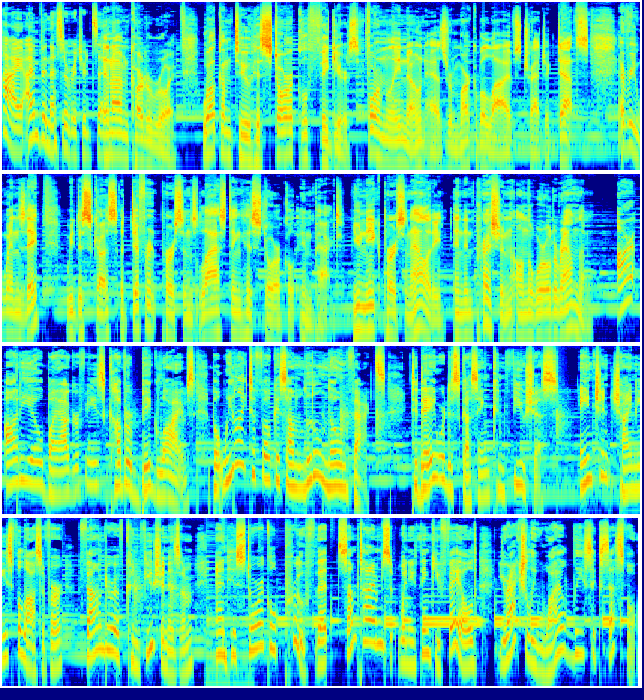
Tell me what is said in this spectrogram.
Hi, I'm Vanessa Richardson. And I'm Carter Roy. Welcome to Historical Figures, formerly known as Remarkable Lives, Tragic Deaths. Every Wednesday, we discuss a different person's lasting historical impact, unique personality, and impression on the world around them. Our audio biographies cover big lives, but we like to focus on little known facts. Today we're discussing Confucius, ancient Chinese philosopher, founder of Confucianism, and historical proof that sometimes when you think you failed, you're actually wildly successful.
